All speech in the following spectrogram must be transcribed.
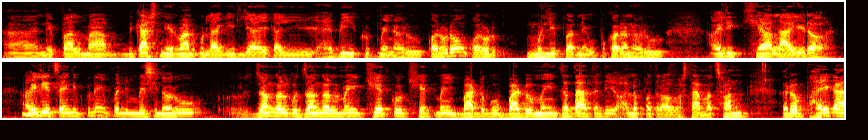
अ, नेपालमा विकास निर्माणको लागि ल्याएका यी हेभी इक्विपमेन्टहरू करोडौँ करोड मूल्य पर्ने उपकरणहरू अहिले खिया लागेर अहिले चाहिँ नि कुनै पनि मेसिनहरू जङ्गलको जङ्गलमै खेतको खेतमै बाटोको बाटोमै जताततै अलपत्र अवस्थामा छन् र भएका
